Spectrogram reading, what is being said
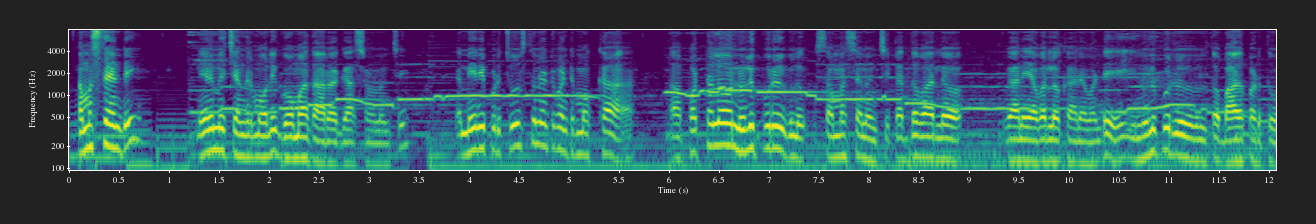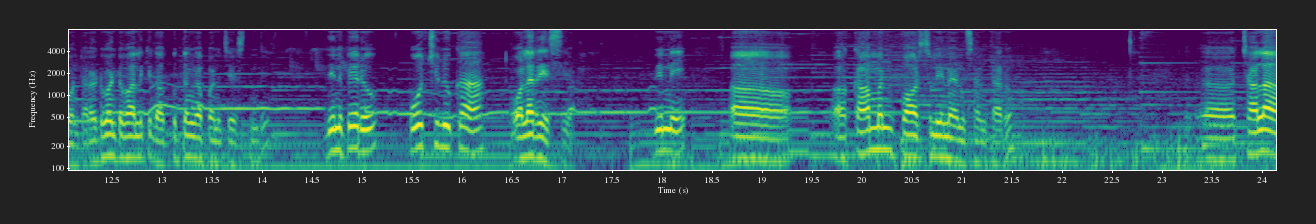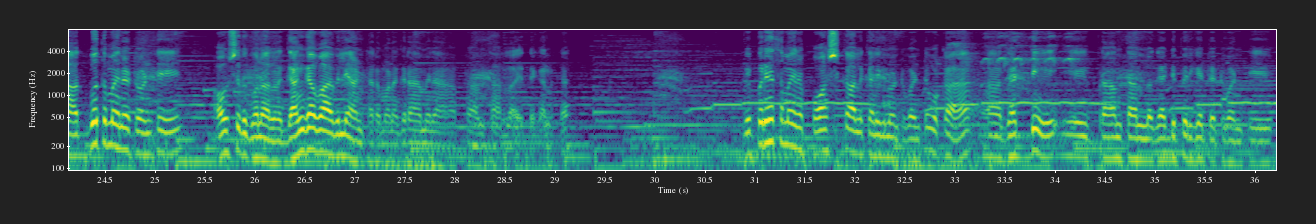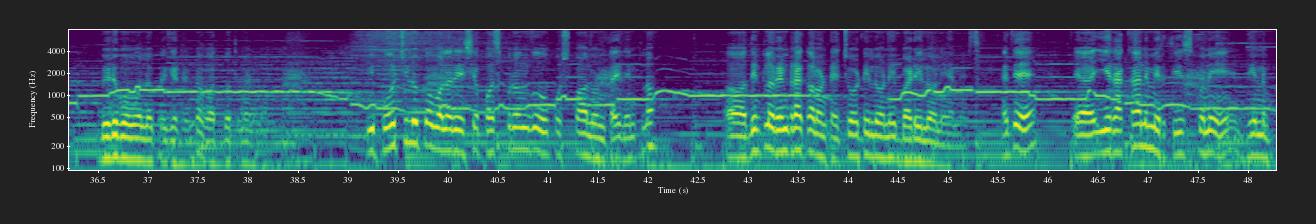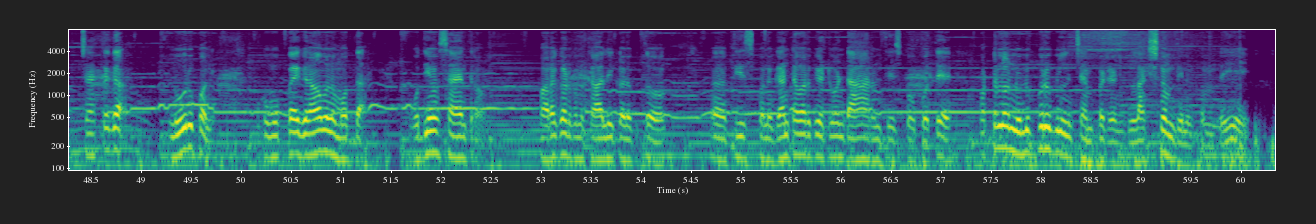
నమస్తే అండి. నేను మీ చంద్రమౌళి గోమాత ఆరోగ్యాశ్రమం నుంచి. మీరు ఇప్పుడు చూస్తున్నటువంటి మొక్క పొట్టలో నులిపురుగులు సమస్య నుంచి పెద్దవారిలో కానీ ఎవరిలో కానివ్వండి ఈ నులిపురుగులతో బాధపడుతూ ఉంటారు. అటువంటి వాళ్ళకి ఇది అద్భుతంగా పనిచేస్తుంది. దీని పేరు పోచులుక ఒలరేసియా. దీన్ని కామన్ పార్సులినన్స్ అంటారు. చాలా అద్భుతమైనటువంటి ఔషధ గుణాలు గంగవావిలి అంటారు మన గ్రామీణ ప్రాంతాల్లో అయితే కనుక. విపరీతమైన పోషకాలు కలిగినటువంటి ఒక గడ్డి ఈ ప్రాంతాల్లో గడ్డి పెరిగేటటువంటి బీడు భూముల్లో పెరిగేటటువంటి ఒక అద్భుతమైన ఈ పోచిలుక వలరేసే పసుపు రంగు పుష్పాలు ఉంటాయి దీంట్లో. దీంట్లో రెండు రకాలు ఉంటాయి చోటిలోని బడిలోని అనేసి. అయితే ఈ రకాన్ని మీరు తీసుకొని దీన్ని చక్కగా నూరుకొని ఒక ముప్పై గ్రాముల ముద్ద ఉదయం సాయంత్రం పరగడుపున ఖాళీ కడుపుతో తీసుకొని గంట వరకు ఎటువంటి ఆహారం తీసుకోకపోతే పొట్టలో నులిపురుగులను చంపేటువంటి లక్షణం దీనికి ఉంది.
